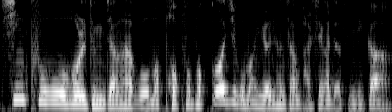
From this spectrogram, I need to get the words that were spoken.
싱크홀 등장하고 막 벅벅벅 꺼지고 막 이런 현상 발생하지 않습니까?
